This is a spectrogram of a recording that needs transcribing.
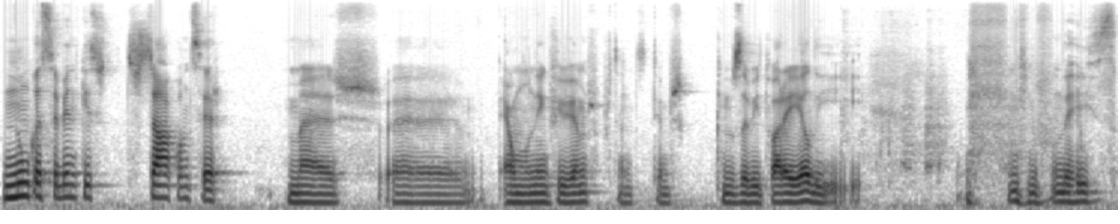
nunca sabendo que isso está a acontecer mas uh, é o mundo em que vivemos, portanto temos que nos habituar a ele e, e no fundo é isso.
